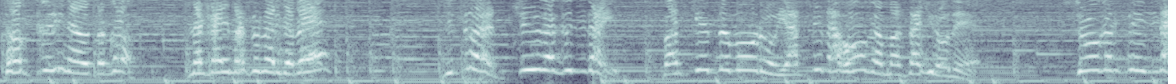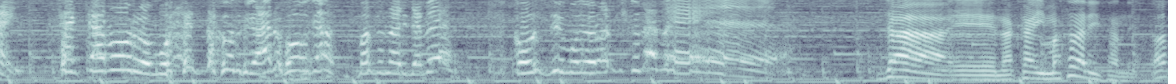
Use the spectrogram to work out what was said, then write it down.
そっくりな男。中居正成だべ。実は中学時代バスケットボールをやってた方が正宏で小学生時代サッカーボールを燃やしたことがある方が正成だべ。今週もよろしくだべじゃあ、えー、中居正成さんですか？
